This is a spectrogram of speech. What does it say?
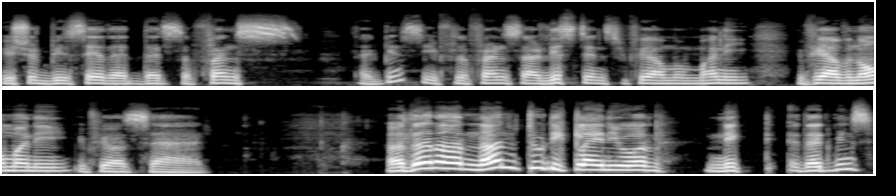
You should be say that that's the friends. That means if the friends are distant, if you have money, if you have no money, if you are sad. Uh, there are none to decline your neck. That means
